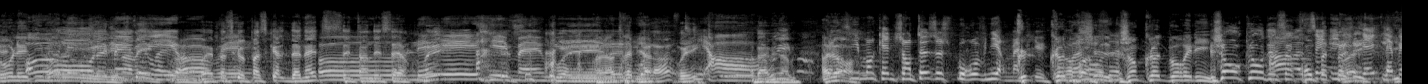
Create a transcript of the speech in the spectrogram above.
oh Lady Oh, Mary. Oh, oh, parce oui. que Pascal Danette, c'est un dessert. Oh, Oui. Mais oui. Oui, Voilà, très bien. Voilà, oui. Ah. Bah oui. Alors, S'il manquait une chanteuse, je pourrais revenir, Mathieu. Claude Ah, bon. Michel, Jean-Claude Borelli. Jean-Claude et sa Ah, trompette c'est- il, magique. était- il avait une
